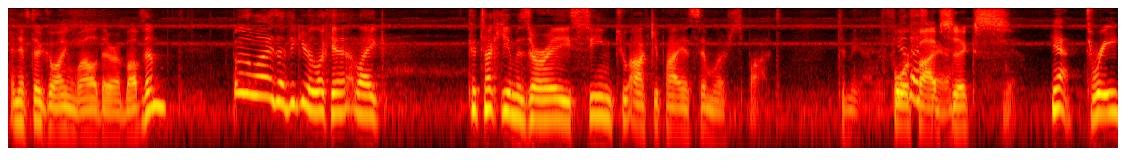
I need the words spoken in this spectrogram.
and if they're going well, they're above them. But otherwise, I think you're looking at like Kentucky and Missouri seem to occupy a similar spot to me. Four, that's five, fair. six. yeah, three,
